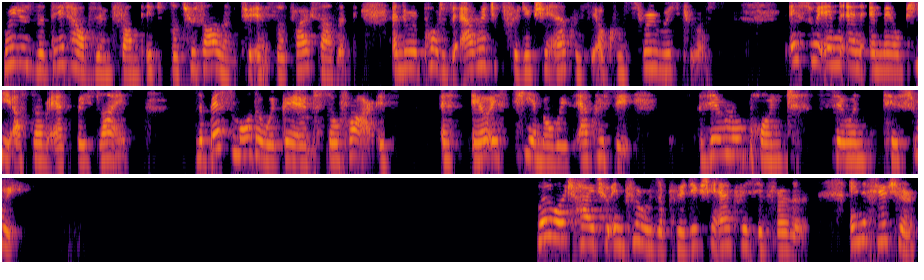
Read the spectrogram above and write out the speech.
We use the data of them from episode 2000 to episode 5000 and report the average prediction accuracy across three rescuers. SVM and MLP are served as baselines. The best model we get so far is LSTM with accuracy 0.73. we will try to improve the prediction accuracy further. In the future,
